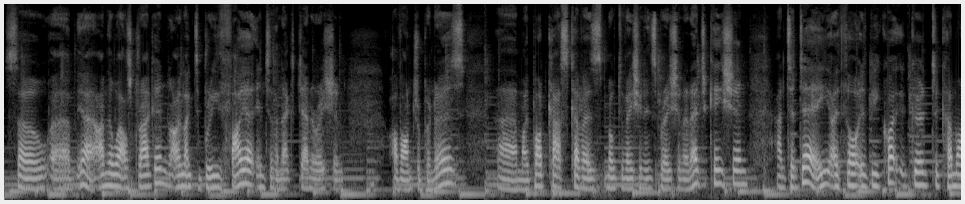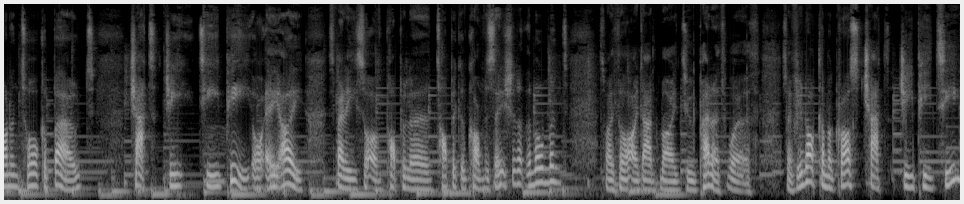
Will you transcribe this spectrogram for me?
So, um, yeah, I'm the Welsh Dragon. I like to breathe fire into the next generation of entrepreneurs. Uh, my podcast covers motivation, inspiration, and education. And today I thought it'd be quite good to come on and talk about Chat GTP or AI. It's a very sort of popular topic of conversation at the moment. So I thought I'd add my two penneth worth. So if you've not come across Chat GPT,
